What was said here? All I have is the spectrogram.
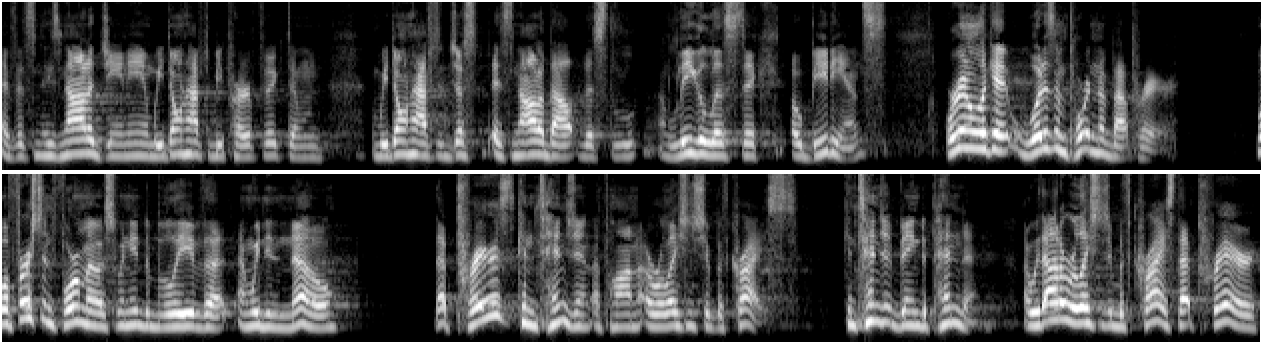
if it's, he's not a genie and we don't have to be perfect and we don't have to just, it's not about this legalistic obedience, we're going to look at what is important about prayer. Well, first and foremost, we need to believe that, and we need to know that prayer is contingent upon a relationship with Christ. Contingent being dependent. without a relationship with Christ, that prayer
